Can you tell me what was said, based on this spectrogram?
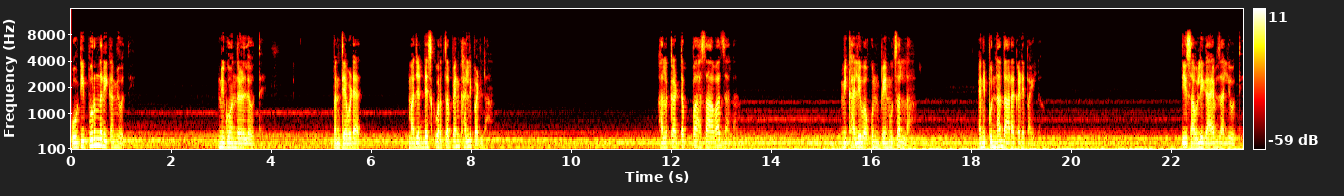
ओटी पूर्ण रिकामी होती. मी गोंधळले होते. पण तेवढ्यात माझ्या डेस्कवरचा पेन खाली पडला. हलका टप्प असा आवाज झाला. मी खाली वाकून पेन उचलला आणि पुन्हा दाराकडे पाहिलं. ती सावली गायब झाली होती.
